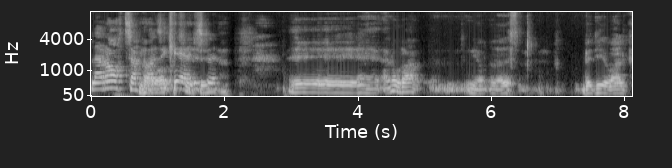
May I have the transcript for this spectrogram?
la roccia la quasi roccia, che esce sì. e allora io adesso vedevo qualche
